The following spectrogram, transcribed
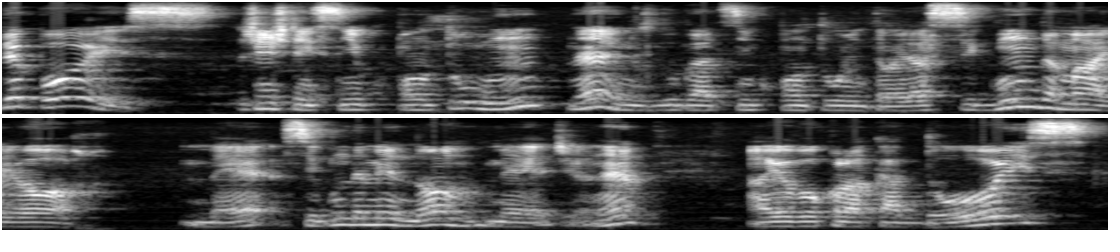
depois, a gente tem 5.1, né? no lugar de 5.1, então, ele é a segunda maior, segunda menor média, né? Aí eu vou colocar 2,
